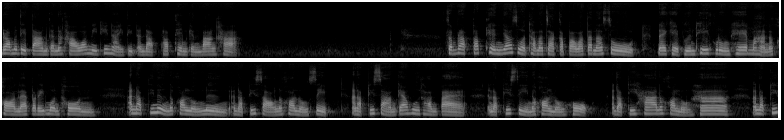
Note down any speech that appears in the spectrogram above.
เรามาติดตามกันนะคะว่ามีที่ไหนติดอันดับท็อป 10 กันบ้างค่ะสำหรับท็อป 10ยอดสวดธรรมจักรกับปาวัตนสูตร ในเขตพื้นที่กรุงเทพมหานครและปริมณฑลอันดับที่ 1 นครหลวง 1 อันดับที่ 2 นครหลวง 10 อันดับที่ 3 แก้วภูทร8 อันดับที่ 4 นครหลวง 6 อันดับที่ 5 นครหลวง 5 อันดับที่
